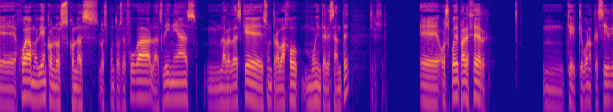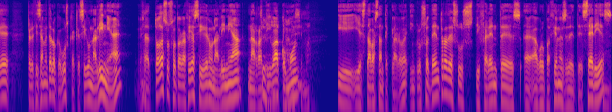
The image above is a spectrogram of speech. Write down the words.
Eh, juega muy bien con, los, con las- los puntos de fuga, las líneas. Mm, La verdad es que es un trabajo muy interesante. sí, sí. Eh, os puede parecer mm, que, que, bueno, que sigue precisamente lo que busca, que sigue una línea, ¿eh? O sea, todas sus fotografías siguen una línea narrativa Sí, común y, y está bastante claro. ¿eh? Incluso dentro de sus diferentes eh, agrupaciones de, de series,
